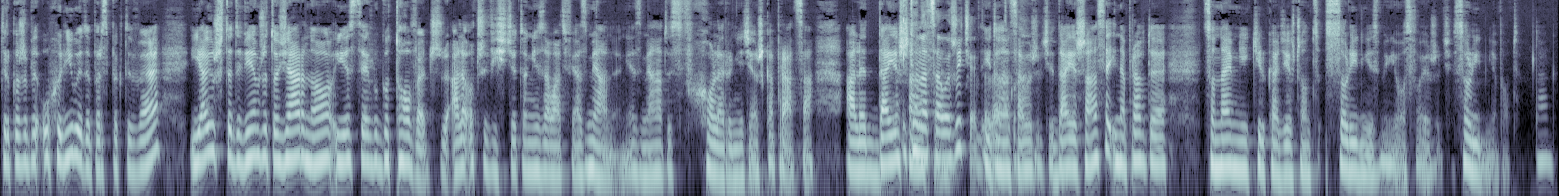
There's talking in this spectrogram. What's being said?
tylko żeby uchyliły tę perspektywę i ja już wtedy wiem, że to ziarno jest jakby gotowe, czy, ale oczywiście to nie załatwia zmiany. Nie? Zmiana to jest cholernie ciężka praca, ale daje I szansę. to na całe życie. I to na całe życie. Daje szansę i naprawdę co najmniej kilka dziewcząt solidnie zmieniło swoje życie. Solidnie po tym. Tak?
